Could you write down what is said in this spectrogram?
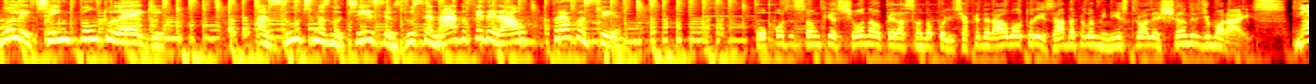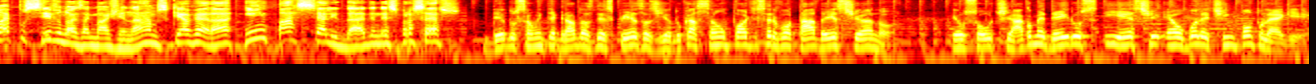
Boletim.leg. As últimas notícias do Senado Federal para você. Oposição questiona a operação da Polícia Federal autorizada pelo ministro Alexandre de Moraes. Não é possível nós imaginarmos que haverá imparcialidade nesse processo. Dedução integral das despesas de educação pode ser votada este ano. Eu sou o Tiago Medeiros e este é o Boletim.leg.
